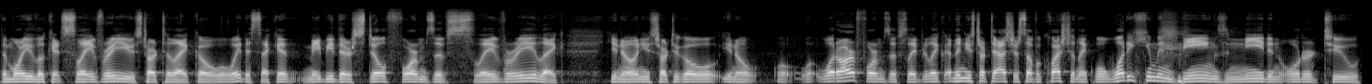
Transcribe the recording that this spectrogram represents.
the more you look at slavery you start to like go well wait a second. Maybe there's still forms of slavery like you know and you start to go you know well, what are forms of slavery? Like and then you start to ask yourself a question like well what do human beings need in order to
